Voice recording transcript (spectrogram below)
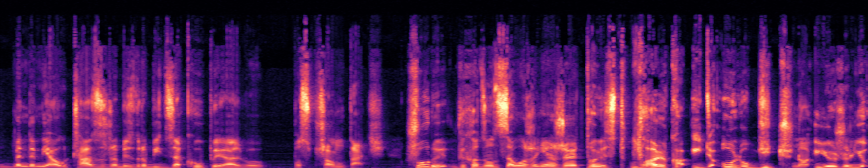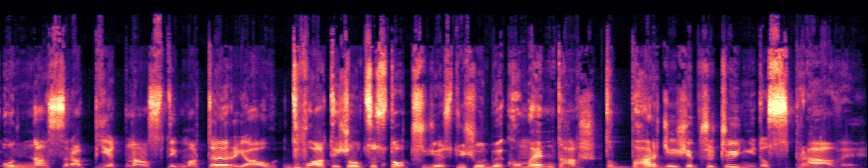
będę miał czas, żeby zrobić zakupy albo posprzątać. Szury wychodzą z założenia, że to jest walka ideologiczna i jeżeli on nasra 15 materiał, 2137 komentarz, to bardziej się przyczyni do sprawy.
